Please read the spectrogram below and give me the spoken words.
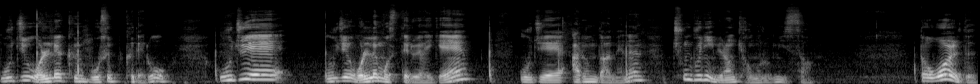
우주 원래 그 모습 그대로 우주의 우주의 원래 모습대로야 이게. 우주의 아름다움에는 충분히 이런 경이로움이 있어. The world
